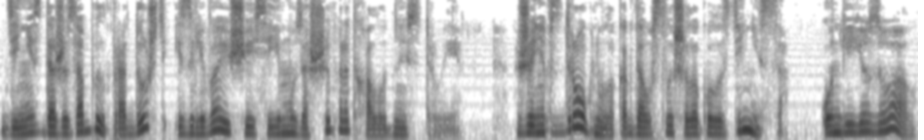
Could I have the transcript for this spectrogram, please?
Денис даже забыл про дождь и заливающиеся ему за шиворот холодные струи. Женя вздрогнула, когда услышала голос Дениса. Он ее звал.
